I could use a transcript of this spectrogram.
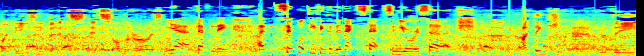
won't, won't be easy, but it's, it's on the horizon. Yeah, definitely. Um, so, what do you think are the next steps in your research? I think the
